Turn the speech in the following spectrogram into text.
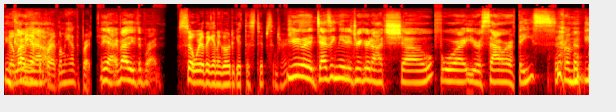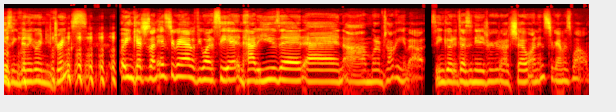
Yeah, let me have the bread. Let me have the bread. Yeah, I'd rather eat the bread. So where are they going to go to get this tips and tricks? You go to designateddrinker.show for your sour face from using vinegar in your drinks. Or you can catch us on Instagram if you want to see it and how to use it and um, what I'm talking about. So you can go to designateddrinker.show on Instagram as well.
